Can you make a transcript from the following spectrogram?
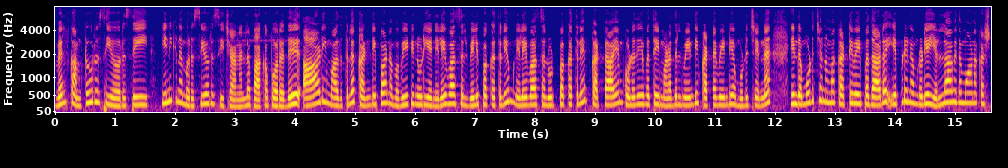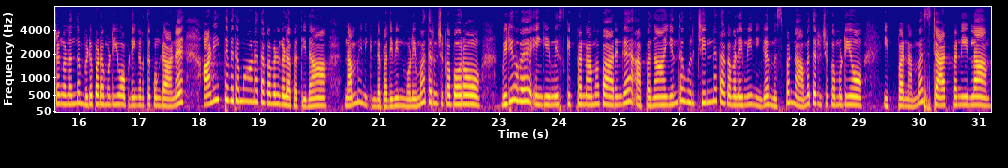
Welcome to ருசியோரிசி இன்றைக்கி நம்ம ரிசியோரிசி சேனலில் பார்க்க போகிறது ஆடி மாதத்தில் கண்டிப்பாக நம்ம வீட்டினுடைய நிலைவாசல் வெளிப்பக்கத்துலேயும் நிலைவாசல் உட்பக்கத்துலேயும் கட்டாயம் குலதெய்வத்தை மனதில் வேண்டி கட்ட வேண்டிய முடிச்சென்ன இந்த முடிச்சை நம்ம கட்டி வைப்பதால் எப்படி நம்மளுடைய எல்லா விதமான கஷ்டங்கள்லேருந்தும் விடுபட முடியும் அப்படிங்கிறதுக்கு உண்டான அனைத்து விதமான தகவல்களை பற்றி தான் நம்ம இன்றைக்கி இந்த பதிவின் மூலிமா தெரிஞ்சுக்க போகிறோம் வீடியோவை எங்கேயுமே ஸ்கிப் பண்ணாமல் பாருங்கள் அப்போ தான் எந்த ஒரு சின்ன தகவலையுமே நீங்கள் மிஸ் பண்ணாமல் தெரிஞ்சுக்க முடியும். இப்போ நம்ம ஸ்டார்ட் பண்ணிடலாம்.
